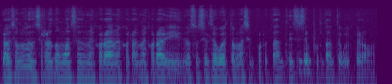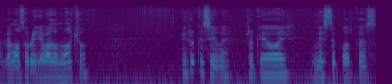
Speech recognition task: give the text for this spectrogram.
pero nos hemos encerrado más en mejorar, mejorar, mejorar y lo social se ha vuelto más importante. Sí es importante, güey, pero lo hemos sobrellevado mucho. Y creo que sí, güey. Creo que hoy en este podcast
